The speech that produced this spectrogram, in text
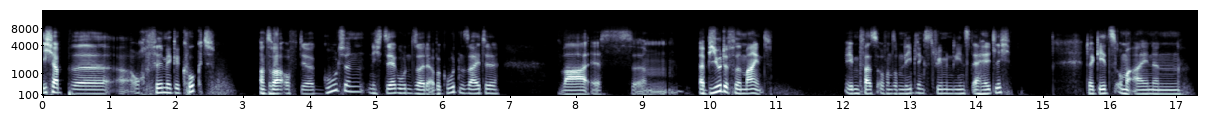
ich habe äh, auch Filme geguckt. Und zwar auf der guten, nicht sehr guten Seite, aber guten Seite war es ähm, A Beautiful Mind. Ebenfalls auf unserem Lieblingsstreamingdienst erhältlich. Da geht es um einen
